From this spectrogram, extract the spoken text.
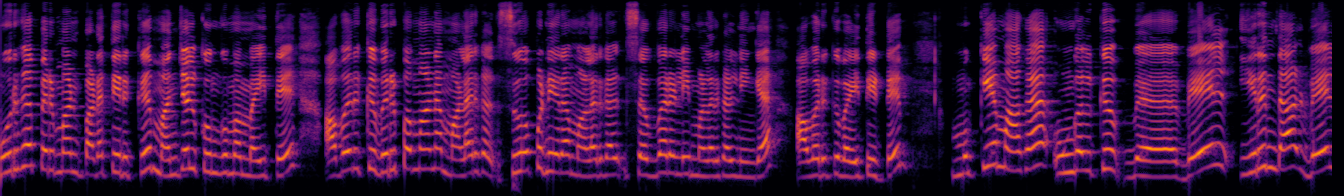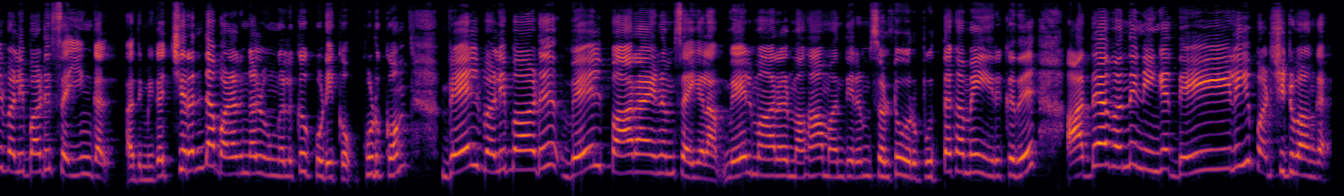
முருகப்பெருமான் படத்திற்கு மஞ்சள் குங்குமம் வைத்து அவருக்கு விருப்பமான மலர்கள் சிவப்பு நிற மலர்கள் செவ்வரளி மலர்கள் நீங்கள் அவருக்கு வைத்திட்டு முக்கியமாக உங்களுக்கு வேல் இருந்தால் வேல் வழிபாடு செய்யுங்கள். அது மிகச்சிறந்த பலன்கள் உங்களுக்கு குடிக்கும் கொடுக்கும். வேல் வழிபாடு வேல் பாராயணம் செய்யலாம். வேல் மாறல் மகா மந்திரம் சொல்லிட்டு ஒரு புத்தகமே இருக்குது. அதை வந்து நீங்கள் டெய்லியும் படிச்சுட்டு வாங்க.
